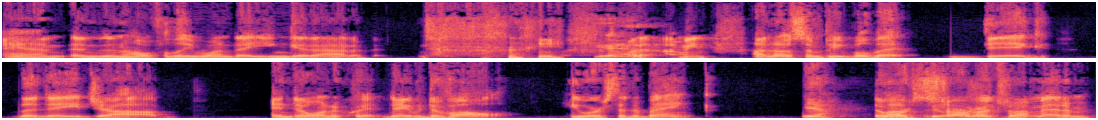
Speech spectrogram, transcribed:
And and then hopefully one day you can get out of it. yeah, but, I mean, I know some people that dig the day job and don't want to quit. David Duvall, he works at a bank. Yeah, he works at Starbucks when I met him.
